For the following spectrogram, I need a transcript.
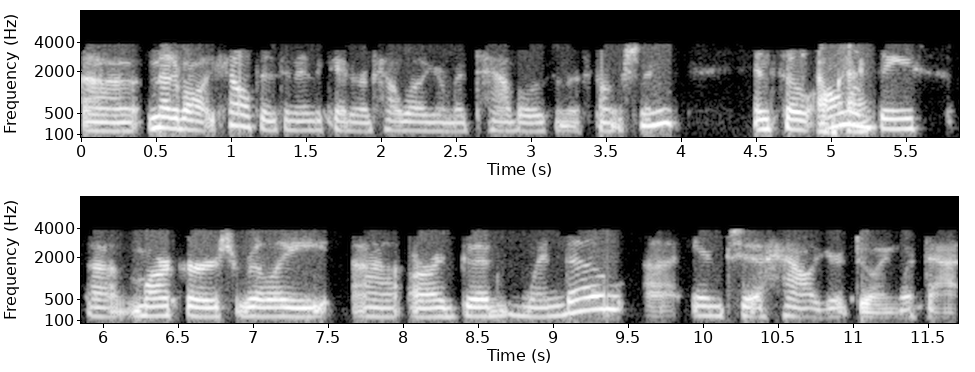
uh, metabolic health is an indicator of how well your metabolism is functioning. And so okay. all of these uh, markers really uh, are a good window uh, into how you're doing with that.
